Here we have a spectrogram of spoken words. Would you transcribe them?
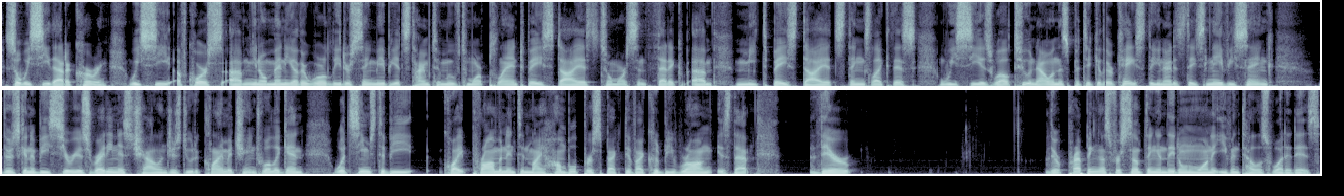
So we see that occurring. We see, of course, um, you know, many other world leaders saying maybe it's time to move to more plant-based diets, to more synthetic um, meat based diets, things like this. We see as well, too, now in this particular case, the United States Navy saying there's going to be serious readiness challenges due to climate change. Well, again, what seems to be quite prominent in my humble perspective, I could be wrong, is that they're they're prepping us for something and they don't want to even tell us what it is.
